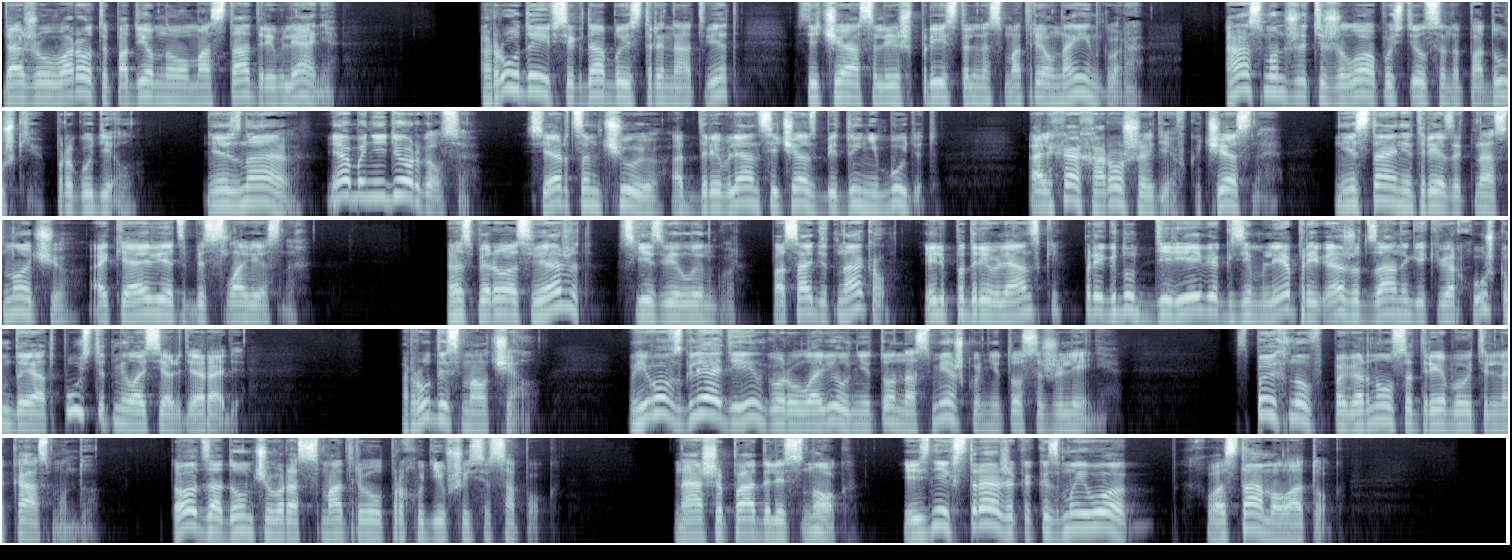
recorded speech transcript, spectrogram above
Даже у ворот и подъемного моста древляне». Рудой, всегда быстрый на ответ, сейчас лишь пристально смотрел на Ингвара. Асмунд же тяжело опустился на подушки, прогудел. «Не знаю, я бы не дергался. Сердцем чую, от древлян сейчас беды не будет. Альха хорошая девка, честная. Не станет резать нас ночью, аки овец бессловесных. «А сперва свяжет?» — съязвил Ингвар. «Посадит на кол? Или по-древлянски? Пригнут деревья к земле, привяжут за ноги к верхушкам, да и отпустят милосердие ради». Рудый смолчал. В его взгляде Ингвар уловил не то насмешку, не то сожаление. Вспыхнув, повернулся требовательно к Асмунду. Тот задумчиво рассматривал прохудившийся сапог. «Наши падали с ног. Из них стражи, как из моего хвоста молоток.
